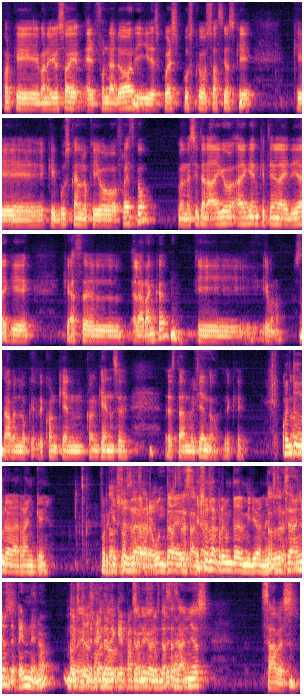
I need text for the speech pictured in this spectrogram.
porque bueno, yo soy el fundador y después busco socios que, que, que buscan lo que yo ofrezco. Bueno, necesitan algo, alguien que tiene la idea y que, que hace el, el arranque y, y, bueno, saben lo que, con, quién, con quién se están metiendo. De que, ¿Cuánto no. dura el arranque? Porque dos, esa, es dos, la pregunta es, esa es la pregunta del millón. ¿eh? Dos, tres años, depende, ¿no? no dos, tres años de qué pasa digo, en dos, tres años, sabes.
